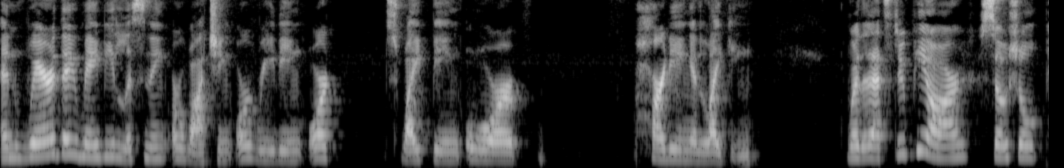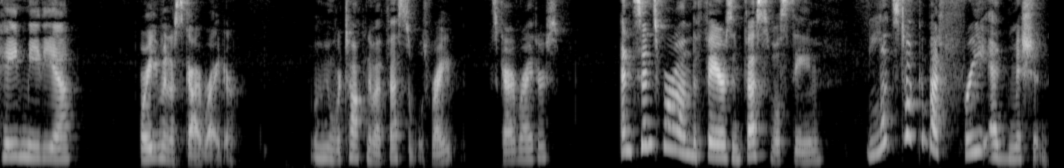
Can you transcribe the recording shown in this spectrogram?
and where they may be listening or watching or reading or swiping or hearting and liking. Whether that's through PR, social, paid media, or even a skywriter. I mean, we're talking about festivals, right? Skywriters. And since we're on the fairs and festivals theme, let's talk about free admission.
